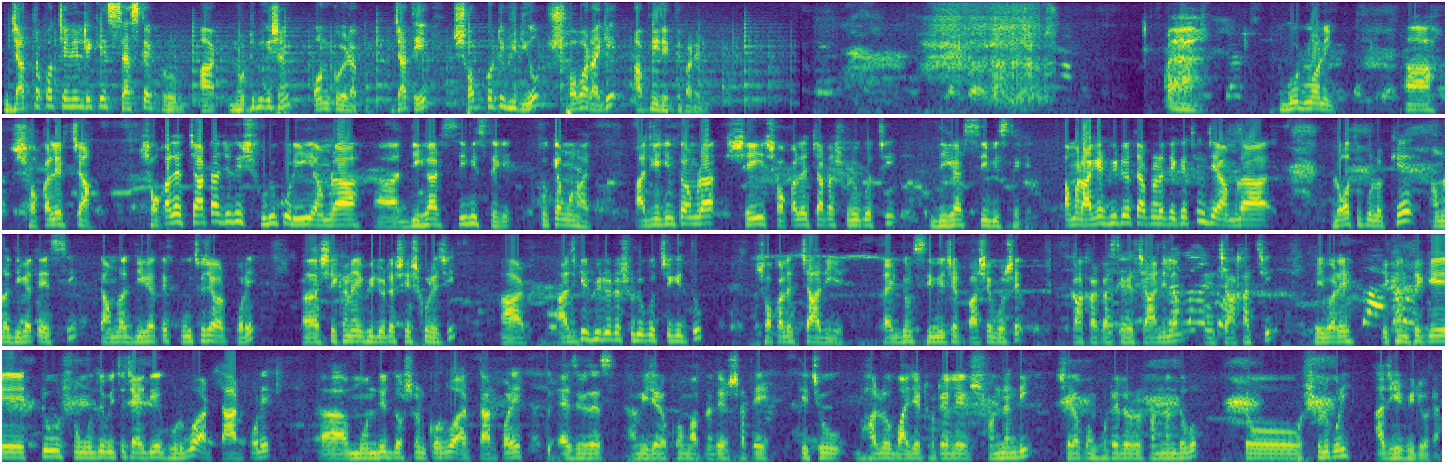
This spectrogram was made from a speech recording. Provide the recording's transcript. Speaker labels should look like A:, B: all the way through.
A: যাত্রাপথ চ্যানেলটিকে সাবস্ক্রাইব করুন আর notification on করে রাখুন, যাতে সবকটি ভিডিও সবার আগে আপনি দেখতে পারেন। গুড মর্নিং সকালের চা। সকালের চাটা যদি শুরু করি আমরা দীঘার সি বিচ থেকে, তো কেমন হয়? আজকে কিন্তু আমরা সেই সকালের চাটা শুরু করছি দীঘার সি বিচ থেকে। আমার আগের ভিডিওতে আপনারা দেখেছেন যে আমরা রথ উপলক্ষে আমরা দীঘাতে এসেছি। তা আমরা দীঘাতে পৌঁছে যাওয়ার পরে সেখানে ভিডিওটা শেষ করেছি। আর আজকের ভিডিওটা শুরু করছি কিন্তু সকালের চা দিয়ে। একদম সি বিচের পাশে বসে কাকার কাছ থেকে চা নিলাম চা খাচ্ছি। এবারে এখান থেকে একটু সমুদ্র বিচে চারিদিকে ঘুরবো আর তারপরে মন্দির দর্শন করব। আর তারপরে অ্যাজ ইউজ আমি যেরকম আপনাদের সাথে কিছু ভালো বাজেট হোটেলের সন্ধান দিই, সেরকম হোটেলেরও সন্ধান দেবো। তো শুরু করি। আজকের ভিডিওটা।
